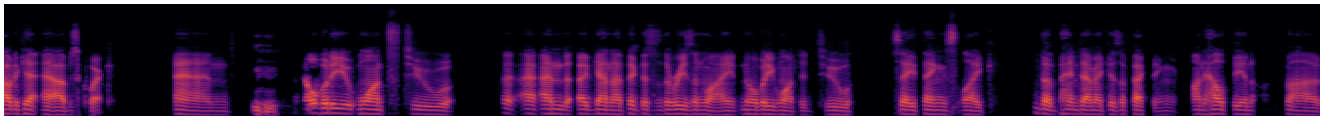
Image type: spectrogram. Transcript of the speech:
how to get abs quick, and mhm, nobody wants to a and again, I think this is the reason why nobody wanted to say things like the pandemic is affecting unhealthy and uh,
